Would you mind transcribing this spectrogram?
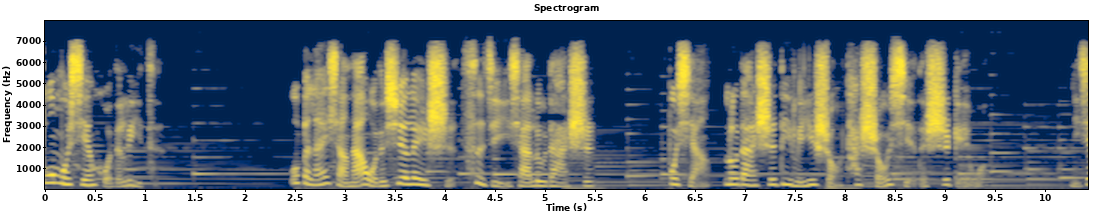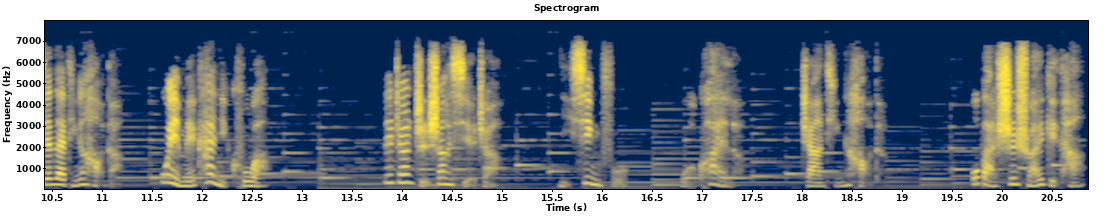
多么鲜活的例子。我本来想拿我的血泪史刺激一下陆大师，不想陆大师递了一首他手写的诗给我。你现在挺好的，我也没看你哭啊。那张纸上写着：“你幸福，我快乐，这样挺好的。”我把诗甩给他，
